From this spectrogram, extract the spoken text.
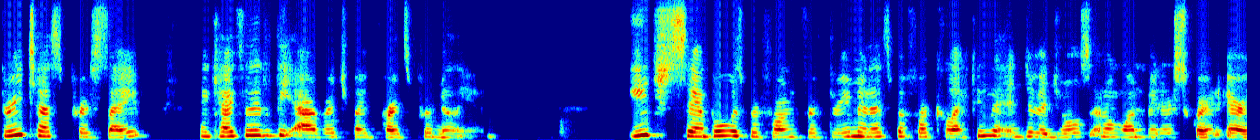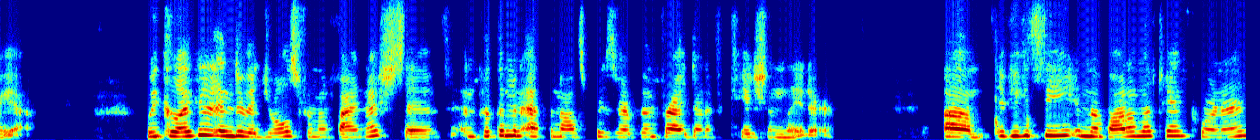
three tests per site and calculated the average by parts per million. Each sample was performed for three minutes before collecting the individuals in a one meter squared area. We collected individuals from a fine mesh sieve and put them in ethanol to preserve them for identification later. Um, if you can see in the bottom left-hand corner,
